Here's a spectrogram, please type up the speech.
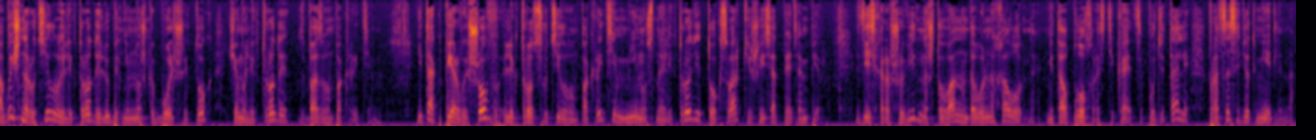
Обычно рутиловые электроды любят немножко больший ток, чем электроды с базовым покрытием. Итак, первый шов, электрод с рутиловым покрытием, минус на электроде, ток сварки 65 ампер. Здесь хорошо видно, что ванна довольно холодная, металл плохо растекается по детали, процесс идет медленно.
